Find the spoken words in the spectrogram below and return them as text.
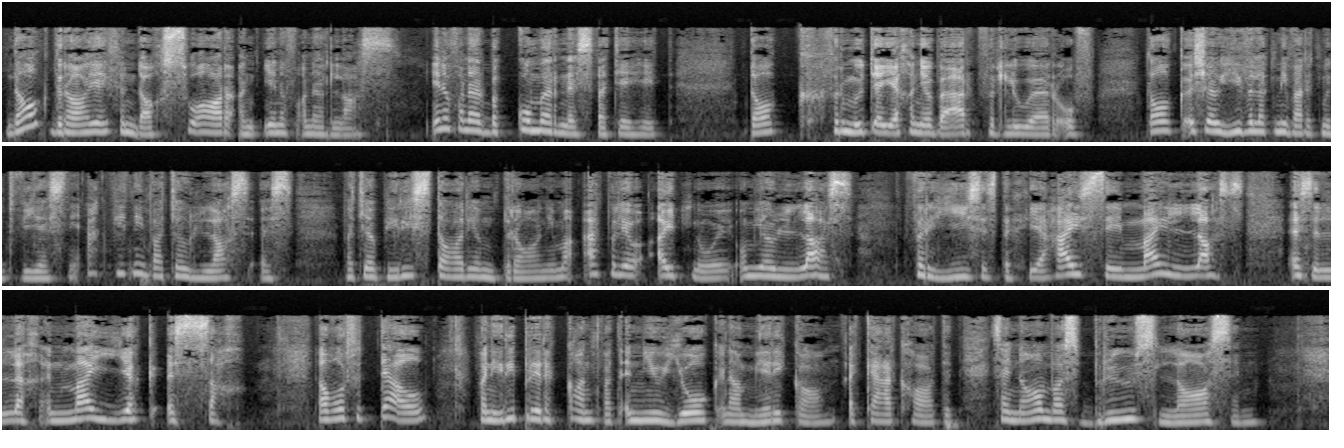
Dalk dra jy vandag swaar aan een of ander las, een of ander bekommernis wat jy het. Dalk vermoed jy jy gaan jou werk verloor of dalk is jou huwelik nie wat dit moet wees nie. Ek weet nie wat jou las is wat jy op hierdie stadium dra nie, maar ek wil jou uitnooi om jou las vir Jesus te gee. Hy sê my las is lig en my juk is sag. Daar word vertel van hierdie predikant wat in New York in Amerika 'n kerk gehad het. Sy naam was Bruce Lawson.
